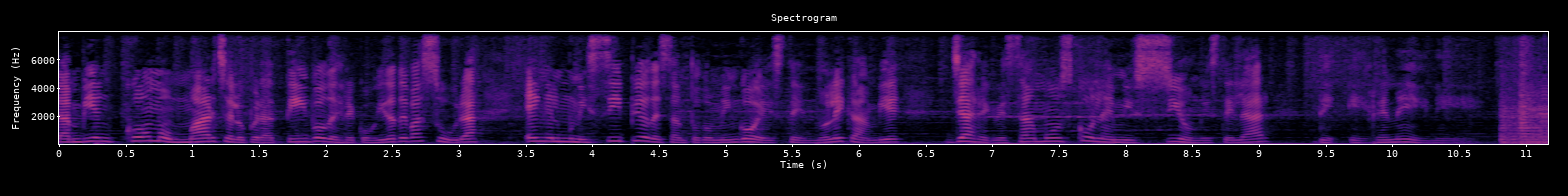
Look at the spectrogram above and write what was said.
También cómo marcha el operativo de recogida de basura en el municipio de Santo Domingo Este. No le cambie, ya regresamos con la emisión estelar de RNN.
